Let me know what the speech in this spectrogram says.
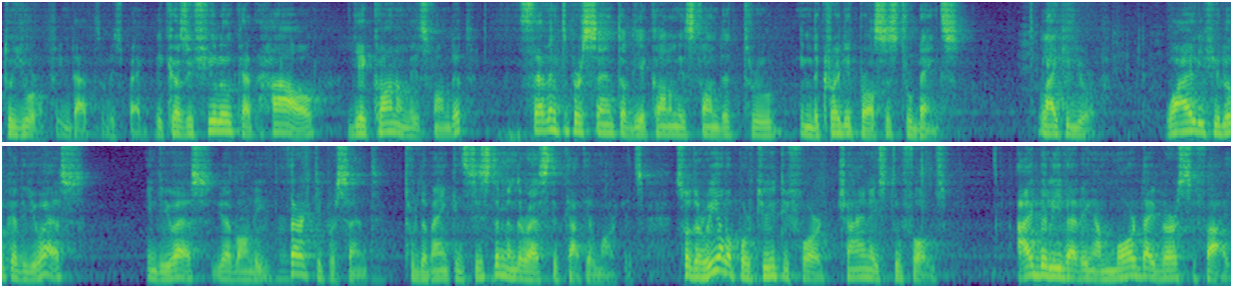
to Europe in that respect. Because if you look at how the economy is funded, 70% of the economy is funded through, in the credit process through banks, like in Europe. While if you look at the US, in the US, you have only 30% through the banking system and the rest is capital markets. So the real opportunity for China is twofold. I believe having a more diversified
